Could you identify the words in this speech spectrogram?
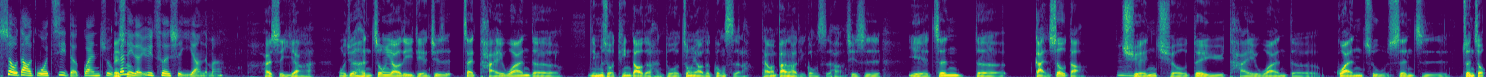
受到国际的关注，跟你的预测是一样的吗？还是一样啊？我觉得很重要的一点，其实，在台湾的你们所听到的很多重要的公司啦，台湾半导体公司哈，其实也真的感受到全球对于台湾的。关注甚至尊重，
